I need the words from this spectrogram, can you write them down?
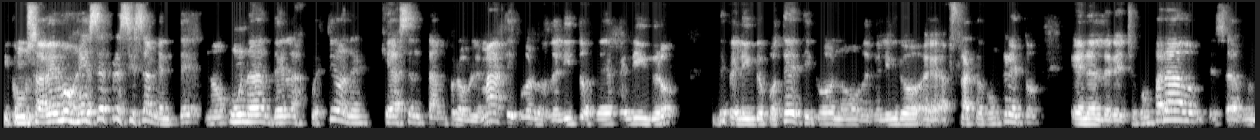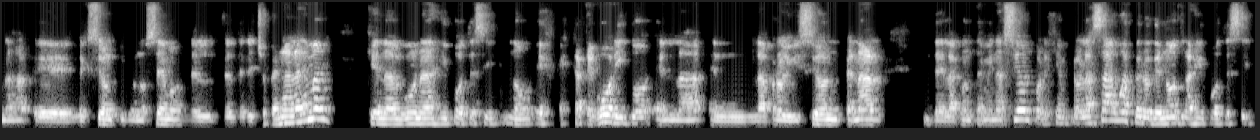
Y como sabemos, esa es precisamente ¿no? una de las cuestiones que hacen tan problemáticos los delitos de peligro, de peligro hipotético, no de peligro eh, abstracto concreto, en el derecho comparado. Esa es una eh, lección que conocemos del, derecho penal alemán que en algunas hipótesis no es, categórico en la, en la, prohibición penal de la contaminación, por ejemplo, las aguas, pero que en otras hipótesis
